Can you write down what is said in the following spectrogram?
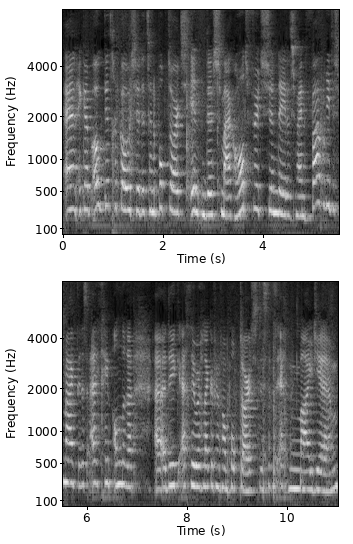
En ik heb ook dit gekozen. Dit zijn de Pop Tarts in de smaak Hot Fudge Sundae. Dat is mijn favoriete smaak. Er is eigenlijk geen andere uh, die ik echt heel erg lekker vind van Pop Tarts. Dus dit is echt my jam.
